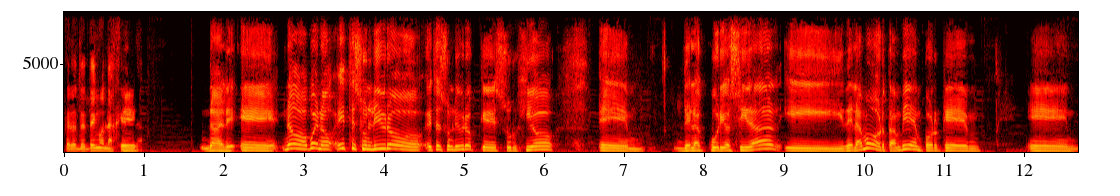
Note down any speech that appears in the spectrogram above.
Pero te tengo en la agenda. Dale. Eh, no, bueno, este es un libro, este es un libro que surgió eh, de la curiosidad y del amor también, porque eh,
